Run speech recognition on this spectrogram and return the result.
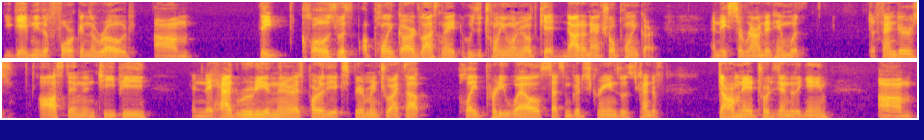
you gave me the fork in the road. Um, they closed with a point guard last night who's a 21 year old kid, not an actual point guard, and they surrounded him with defenders, Austin and TP. And they had Rudy in there as part of the experiment, who I thought played pretty well, set some good screens, was kind of dominated towards the end of the game. Um,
